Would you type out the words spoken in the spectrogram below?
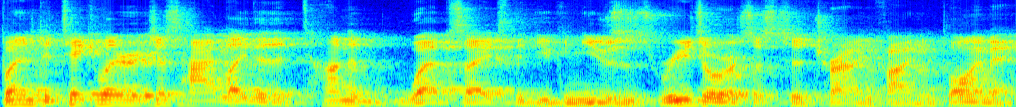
But in particular, it just highlighted a ton of websites that you can use as resources to try and find employment.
